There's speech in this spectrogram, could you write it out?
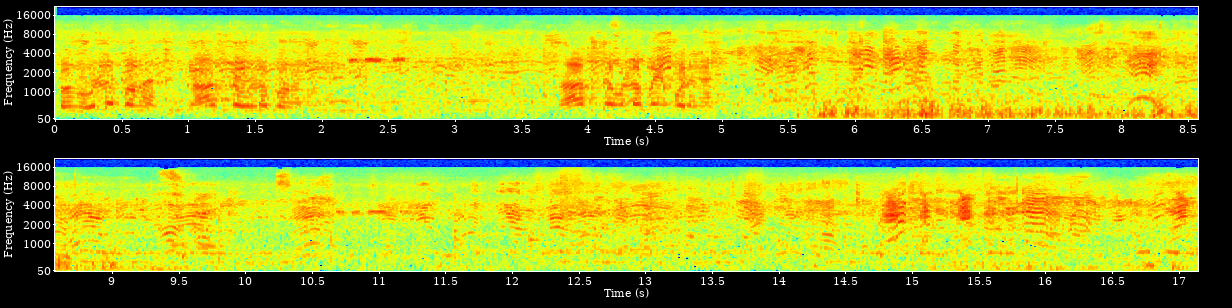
போங்க உள்ள போங்க. லாஸ்ட்ல உள்ள போங்க. லாஸ்ட்ல உள்ள போய் போடுங்க Thank you.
